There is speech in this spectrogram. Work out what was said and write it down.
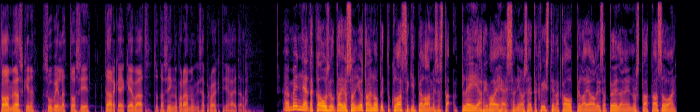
Tämä on myöskin Suville tosi tärkeä kevät tota Singapore mm projektia ajatella. Menneeltä kausilta, jos on jotain opittu klassikin pelaamisesta playerivaiheessa, niin on se, että Kristina Kauppila ja Alisa Pöllänen nostaa tasoaan.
